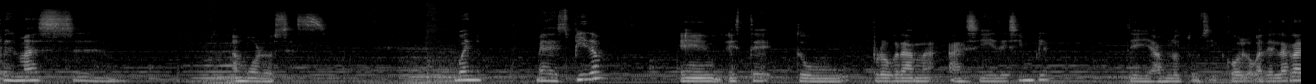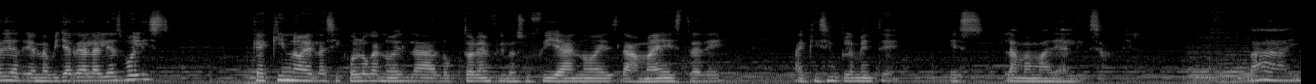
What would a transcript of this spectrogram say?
pues más eh, amorosas. Bueno, me despido en este tu programa así de simple te hablo tu psicóloga de la radio, Adriana Villarreal alias Bolis, que aquí no es la psicóloga, no es la doctora en filosofía, no es la maestra de... Aquí simplemente es la mamá de Alexander. Bye.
